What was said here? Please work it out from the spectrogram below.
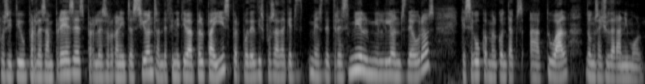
positiu per les empreses, per les organitzacions, en definitiva pel país, per poder disposar d'aquests més de 3.000 milions d'euros, que segur que amb el context actual doncs, ajudaran i molt.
